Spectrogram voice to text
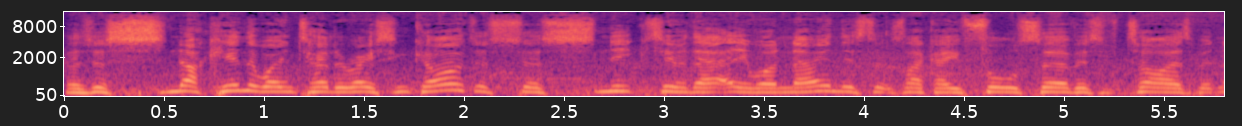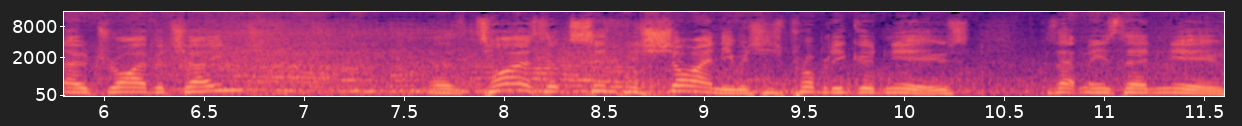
has just snuck in the Wayne Taylor racing car, just uh, sneaked in without anyone knowing. This looks like a full service of tyres, but no driver change. Uh, the tyres look super shiny, which is probably good news because that means they're new.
